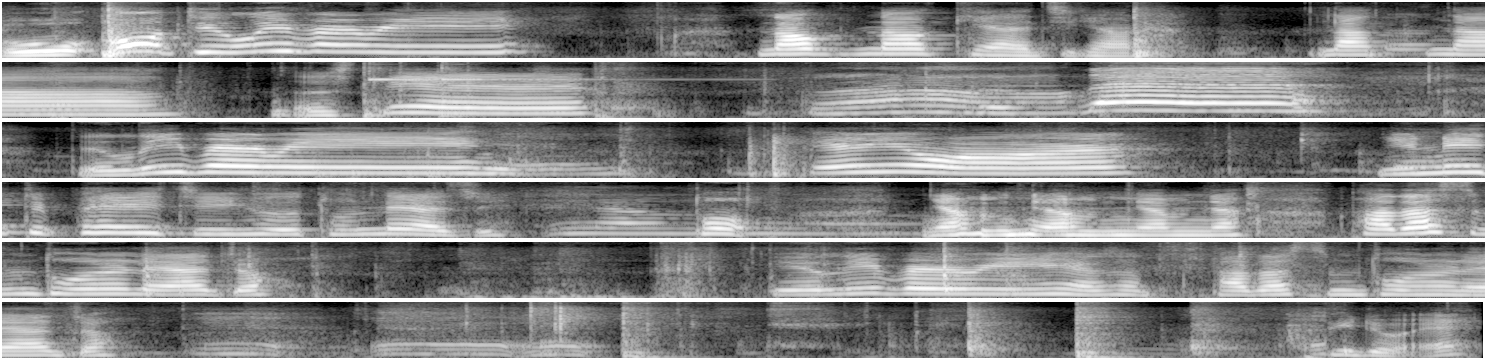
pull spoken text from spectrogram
오, 어, delivery. knock knock 해야지, 결아. knock knock. Who's there? 네. delivery. Here you are. You need to pay 지후 돈 내야지. 돈 냠냠냠냠 받았으면 돈을 내야죠. delivery 해서 받았으면 돈을 내야죠. 필요해?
